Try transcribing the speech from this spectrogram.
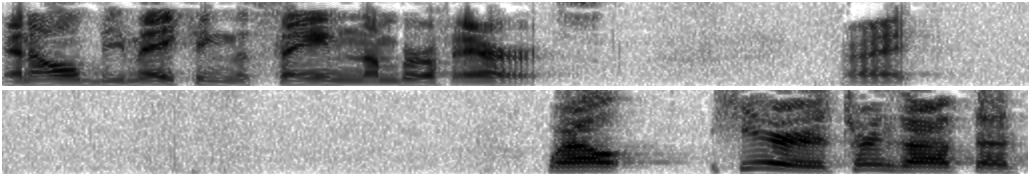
and I'll be making the same number of errors, right? Well, here it turns out that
